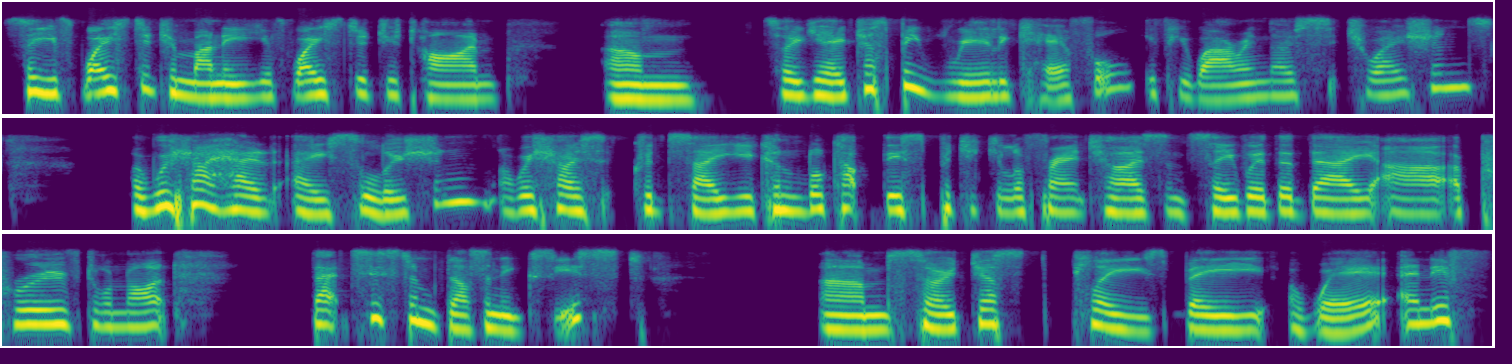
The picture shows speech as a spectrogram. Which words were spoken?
So you've wasted your money, you've wasted your time. Um, so, yeah, just be really careful if you are in those situations. I wish I had a solution. I wish I could say you can look up this particular franchise and see whether they are approved or not. That system doesn't exist. Um, so just please be aware. And if,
